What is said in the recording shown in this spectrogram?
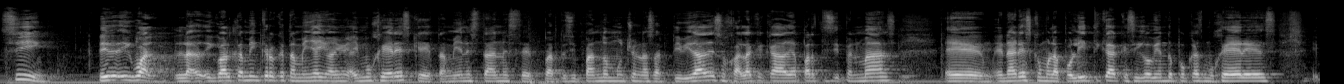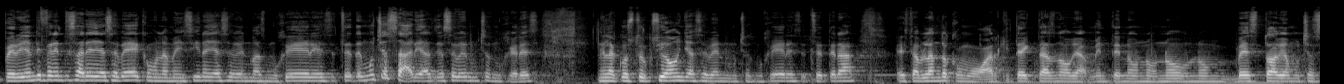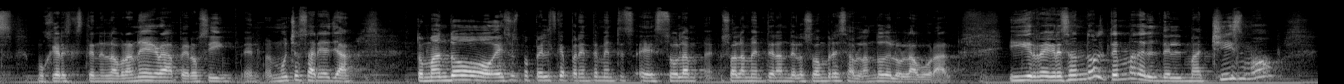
Sí, igual, igual también creo que también hay, hay, mujeres que también están este, participando mucho en las actividades. Ojalá que cada día participen más. Eh, en áreas como la política, que sigo viendo pocas mujeres, pero ya en diferentes áreas ya se ve, como en la medicina ya se ven más mujeres, etc. En muchas áreas ya se ven muchas mujeres. En la construcción ya se ven muchas mujeres, etcétera. Está hablando como arquitectas, no obviamente no no no no ves todavía muchas mujeres que estén en la obra negra, pero sí en, muchas áreas ya tomando esos papeles que aparentemente eh, solamente eran de los hombres, hablando de lo laboral. Y regresando al tema del, del machismo,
